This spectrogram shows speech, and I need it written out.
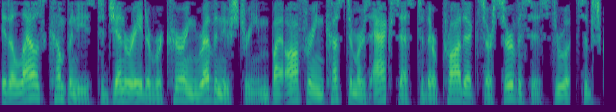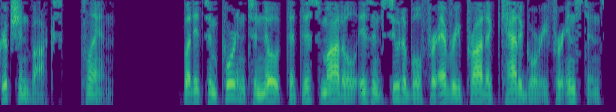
It allows companies to generate a recurring revenue stream by offering customers access to their products or services through a subscription box plan. But it's important to note that this model isn't suitable for every product category. For instance,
